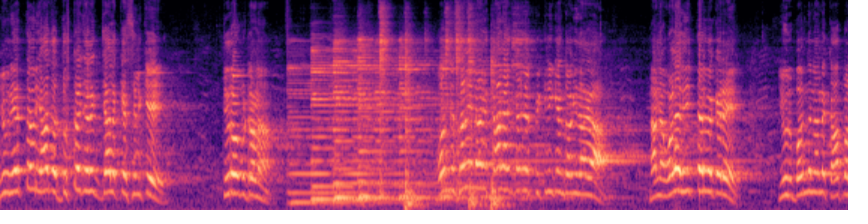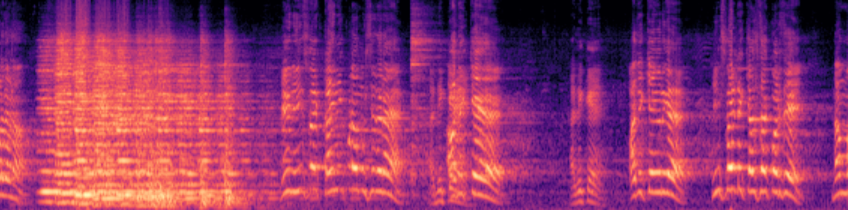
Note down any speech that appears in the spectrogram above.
ಇವನ್ ಎತ್ತವ್ರು ಯಾವ್ದೋ ದುಷ್ಟ ಜನ ಜಾಲಕ್ಕೆ ಸಿಲುಕಿ ತಿರೋಗ್ಬಿಟ್ಟಣ ಒಂದು ಸಲ ನಾನು ಕಾಲೇಜ್ ಕಡೆ ಪಿಕ್ನಿಕ್ ಅಂತ ಹೋಗಿದಾಗ ನನ್ನ ಒಳ್ಳೆ ಇತ್ತು ತರ್ಬೇಕಾರೆ. ಇವ್ರು ಬಂದು ನನ್ನ ಕಾಪಾಡ್ದಣ. ಇವನು ಇನ್ಸ್ಪೆಕ್ಟ್ ಟ್ರೈನಿಂಗ್ ಕೂಡ ಮುಗಿಸಿದಾನೆ. ಅದಕ್ಕೆ- ಅದಕ್ಕೆ ಅದಕ್ಕೆ ಅದಕ್ಕೆ ಇವನಿಗೆ ಇನ್ಸ್ಪೆಕ್ಟರ್ ಕೆಲಸ ಕೊಡಿಸಿ. ನಮ್ಮ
